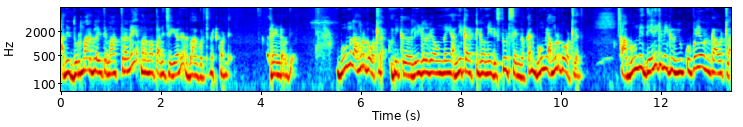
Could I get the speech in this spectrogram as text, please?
అది దుర్మార్గులు అయితే మాత్రమే మనం ఆ పని చేయాలి అది బాగా గుర్తుపెట్టుకోండి. రెండవది భూములు అమ్ముడుపోవట్లే. మీకు లీగల్గా ఉన్నాయి అన్నీ కరెక్ట్గా ఉన్నాయి డిస్ప్యూట్స్ ఏం లేవు కానీ భూమి అమ్ముడుపోవట్లేదు. ఆ భూమి దేనికి మీకు ఉపయోగం కావట్లా?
